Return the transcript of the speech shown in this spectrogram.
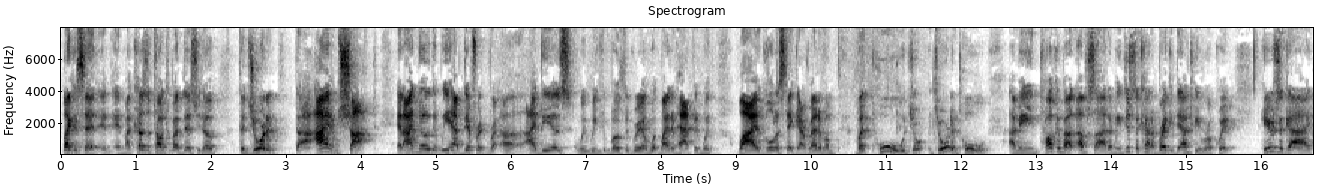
like I said, and, and my cousin talked about this. You know, the Jordan. The, I am shocked, and I know that we have different uh, ideas. We we both agree on what might have happened with why Golden State got rid of him. But Poole, Jo- Jordan Poole. I mean, talk about upside. I mean, just to kind of break it down to you real quick. Here's a guy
